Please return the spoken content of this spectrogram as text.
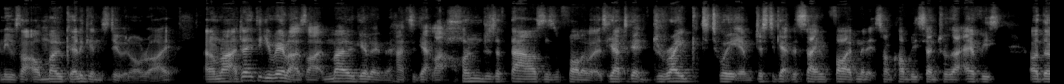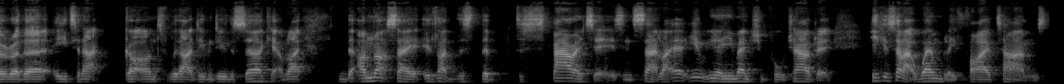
and he was like, oh, Mo Gilligan's doing all right. And I'm like, I don't think you realize like Mo Gilligan had to get like hundreds of thousands of followers. He had to get Drake to tweet him just to get the same five minutes on Comedy Central that every other other eating act got on to without even doing the circuit. I'm like, I'm not saying it's like this the disparity is insane. Like you, you know, you mentioned Paul Chowdhry. He can sell out Wembley five times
